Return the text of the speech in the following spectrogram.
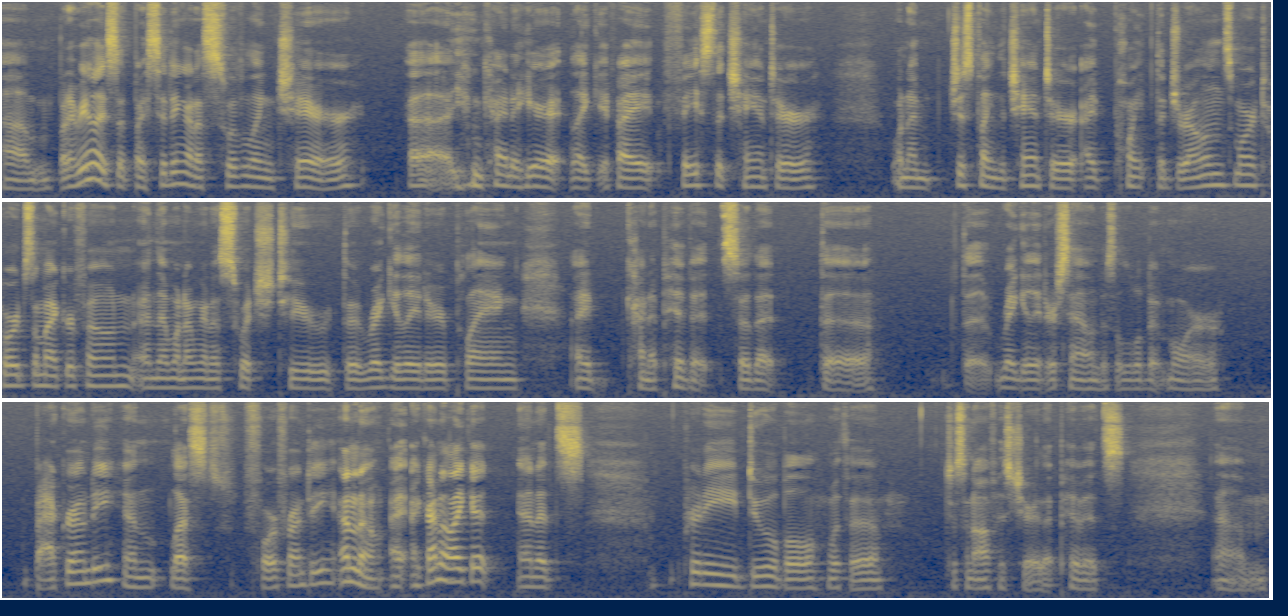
Um, but I realized that by sitting on a swiveling chair, uh, you can kind of hear it. Like if I face the chanter, when I'm just playing the chanter, I point the drones more towards the microphone, and then when I'm going to switch to the regulator playing, I kind of pivot so that the the regulator sound is a little bit more backgroundy and less forefronty. I don't know. I, I kind of like it, and it's pretty doable with a just an office chair that pivots. Um,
